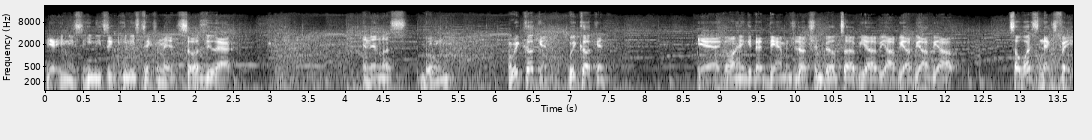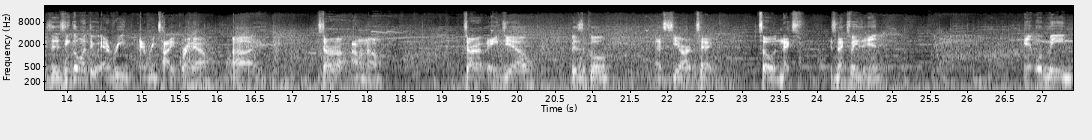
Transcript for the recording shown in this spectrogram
Yeah, he needs he needs to he needs to take some hits. So let's do that. And then let's boom. Are we cooking? We cooking. Yeah, go ahead and get that damage reduction built up. Yup, yup, yup, yup, yup. So what's next phase? Is he going through every every type right now? Uh start off, I don't know. Start off AGL, physical, STR Tech. So next is next phase Int? Int would mean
